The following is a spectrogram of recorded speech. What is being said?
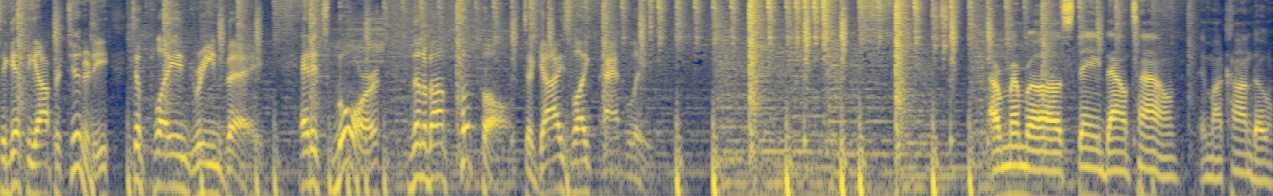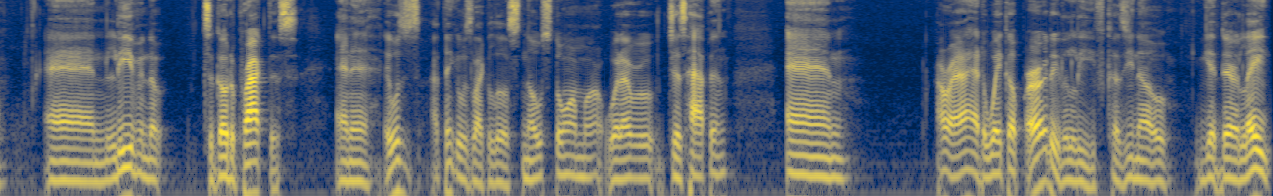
to get the opportunity to play in Green Bay. And it's more than about football to guys like Pat Lee. I remember uh, staying downtown in my condo and leaving to, to go to practice. And it, it was, I think it was like a little snowstorm or whatever just happened. And all right, I had to wake up early to leave because, you know, get there late,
